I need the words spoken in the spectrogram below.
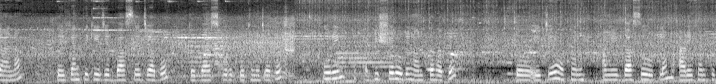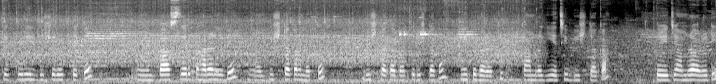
যায় না তো এখান থেকে যে বাসে যাব, তো বাস করে প্রথমে যাব কুড়িল বিশ্ব রোডে নামতে হবে। তো এই যে এখন আমি বাসে উঠলাম, আর এখান থেকে কুড়িল বিশ্ব রোড থেকে বাসের ভাড়া নিবে বিশ টাকার মতো, বিশ টাকা বা তিরিশ টাকা নিতে পারে আর কি। তো আমরা গিয়েছি বিশ টাকা। তো এই যে আমরা অলরেডি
